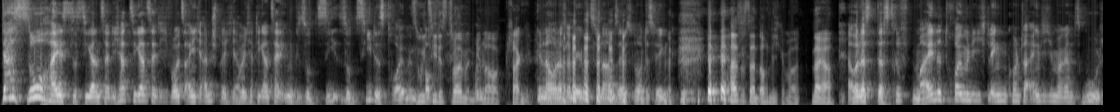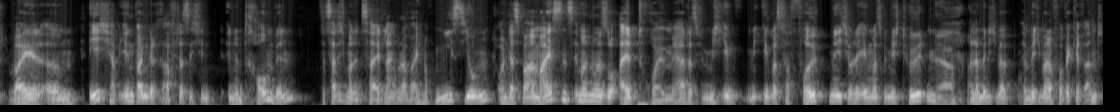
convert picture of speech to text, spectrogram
Das, so heißt es die ganze Zeit. Ich hatte die ganze Zeit, ich wollte es eigentlich ansprechen, aber ich hatte die ganze Zeit irgendwie so suizides Träumen im Suizides. Träumen, genau, krank. Genau, das war mir irgendwie zu nah am Selbstmord, deswegen. Hast es dann doch nicht gemacht. Naja. Aber das, das trifft meine Träume, die ich lenken konnte, eigentlich immer ganz gut. Weil ähm, ich habe irgendwann gerafft, dass ich in, in einem Traum bin das hatte ich mal eine Zeit lang, aber da war ich noch mies jung. Und das war meistens immer nur so Albträume, ja, dass mich irg irgendwas verfolgt mich oder irgendwas will mich töten. Ja. Und dann bin ich immer, dann bin ich immer davor weggerannt.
